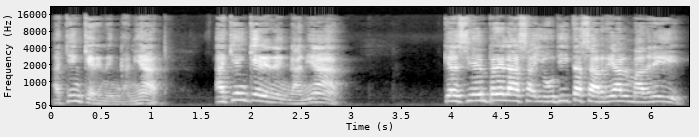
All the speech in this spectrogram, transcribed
¿a quién quieren engañar? ¿A quién quieren engañar? Que siempre las ayuditas al Real Madrid.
